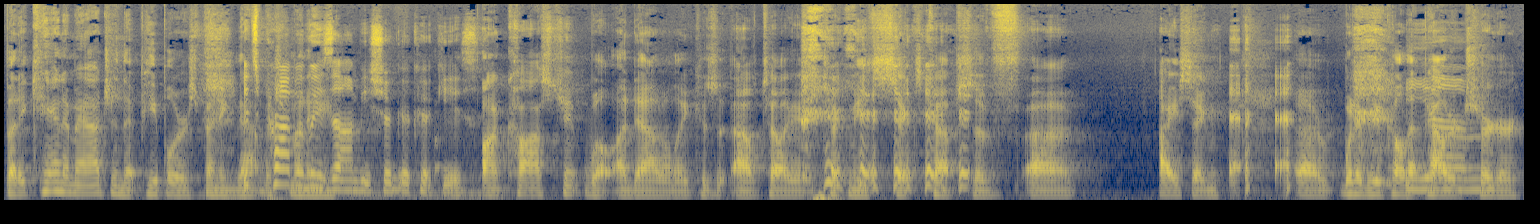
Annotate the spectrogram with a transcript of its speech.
but I can't imagine that people are spending that It's much probably money zombie sugar cookies. on costume. Well, undoubtedly, because I'll tell you, it took me six cups of uh, icing, uh, whatever you call that, powdered sugar.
